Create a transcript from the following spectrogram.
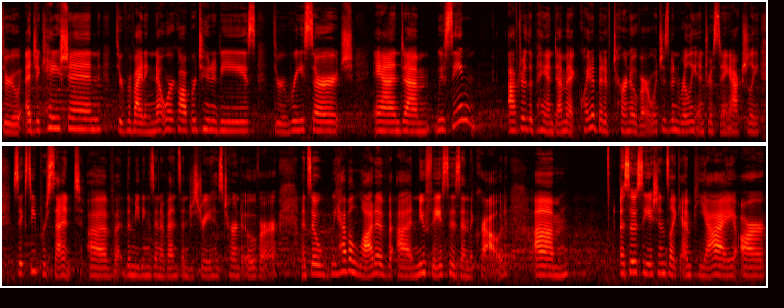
through education, through providing network opportunities, through research. And um, we've seen after the pandemic, quite a bit of turnover, which has been really interesting. Actually, 60% of the meetings and events industry has turned over. And so we have a lot of uh, new faces in the crowd. Um, associations like MPI are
